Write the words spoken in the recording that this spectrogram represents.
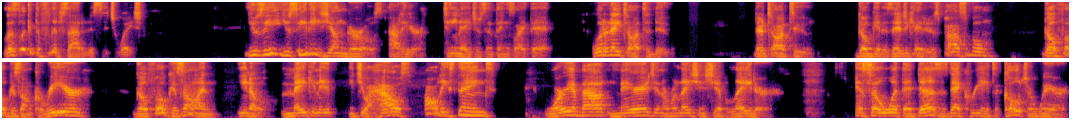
Let's look at the flip side of this situation. You see you see these young girls out here teenagers and things like that. What are they taught to do? They're taught to go get as educated as possible go focus on career go focus on you know making it get you a house all these things. Worry about marriage and a relationship later and so what that does is that creates a culture where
